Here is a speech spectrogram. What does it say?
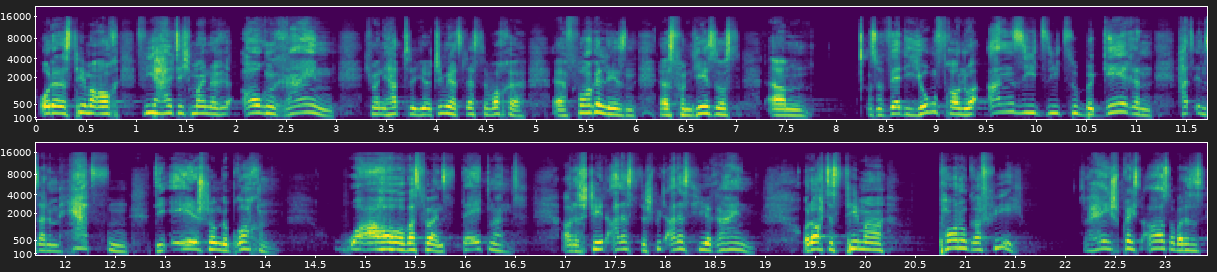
Oder das Thema auch, wie halte ich meine Augen rein? Ich meine, ihr habt, Jimmy hat es letzte Woche äh, vorgelesen, das ist von Jesus. Ähm, also wer die Jungfrau nur ansieht, sie zu begehren, hat in seinem Herzen die Ehe schon gebrochen. Wow, was für ein Statement. Aber das steht alles, das spielt alles hier rein. Oder auch das Thema Pornografie. So, hey, ich spreche es aus, aber das ist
